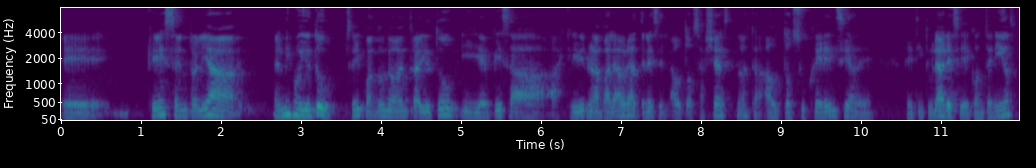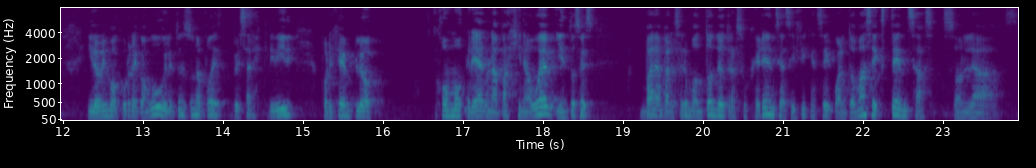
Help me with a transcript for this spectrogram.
eh, que es en realidad el mismo YouTube. ¿sí? Cuando uno entra a YouTube y empieza a escribir una palabra, tenés el autosuggest, ¿no? esta autosugerencia de, titulares y de contenidos. Y lo mismo ocurre con Google. Entonces uno puede empezar a escribir, por ejemplo, cómo crear una página web y entonces van a aparecer un montón de otras sugerencias y fíjense, cuanto más extensas son las,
